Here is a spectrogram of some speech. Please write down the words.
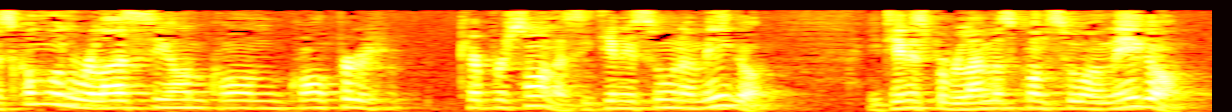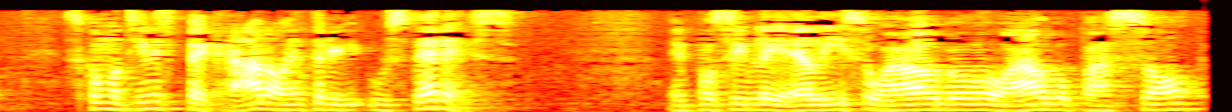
Es como en relación con cualquier persona. Si tienes un amigo y tienes problemas con su amigo, es como tienes pecado entre ustedes. Imposible, él hizo algo o algo pasó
